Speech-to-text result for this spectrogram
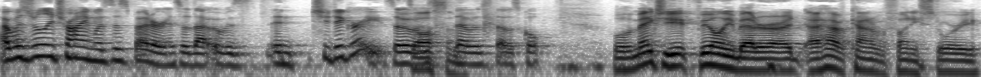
I was really trying. Was this better?" And so that it was, and she did great. So it was, awesome. that was that was cool. Well, if it makes you feel any better, I, I have kind of a funny story.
